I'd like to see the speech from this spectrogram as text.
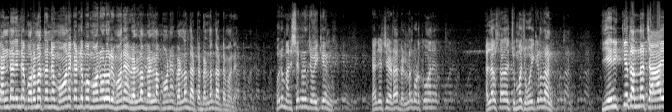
കണ്ടതിന്റെ പുറമെ തന്നെ മോനെ കണ്ടപ്പോ മോനോട് പറയും മോനെ വെള്ളം വെള്ളം മോനെ വെള്ളം തട്ട വെള്ളം തട്ട മോനെ. ഒരു മനുഷ്യങ്ങളും ചോദിക്കുകയാണ്. ഞാൻ ചോദിച്ചു എടാ വെള്ളം കൊടുക്കുമോനെ അല്ല ഉസ്താദ് ചുമ്മാ ചോദിക്കുന്നതാണ്. എനിക്ക് തന്ന ചായ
